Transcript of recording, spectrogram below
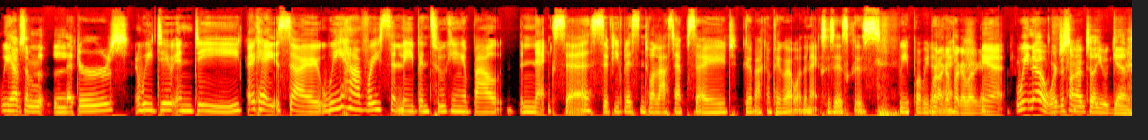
we have some letters. We do indeed. Okay, so we have recently been talking about the Nexus. If you've listened to our last episode, go back and figure out what the Nexus is because we probably don't We're not going to talk about it again. Yeah. We know. We're just not going to tell you again.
